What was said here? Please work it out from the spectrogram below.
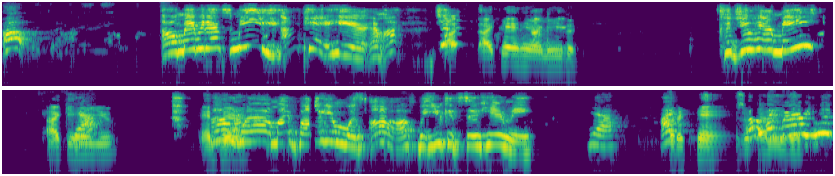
Oh, Oh, maybe that's me. I can't hear. Am I? I, I can't hear him either. Could you hear me? I can Yeah. hear you and Oh Terry, wow, my volume was off, but you could still hear me. yeah. but I, I can't hear oh, and where are you,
